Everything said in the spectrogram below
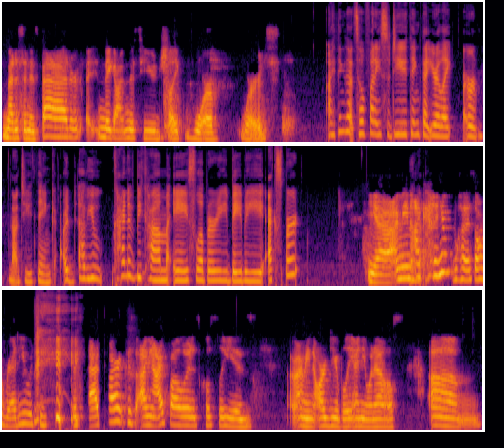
"Medicine is bad," or and they got in this huge like war of words. I think that's so funny. So, do you think that you're like, or not? Do you think? Uh, have you kind of become a celebrity baby expert? Yeah, I mean, I kind of was already, which is the sad part because I mean, I follow it as closely as, I mean, arguably anyone else. Um,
